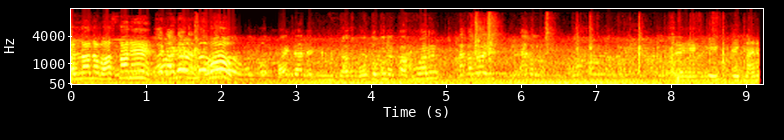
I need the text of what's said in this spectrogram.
अल्लाह का वास्ता ने। भाई जान एक मिनट दस वो तो पुनः काबू आने एक एक एक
